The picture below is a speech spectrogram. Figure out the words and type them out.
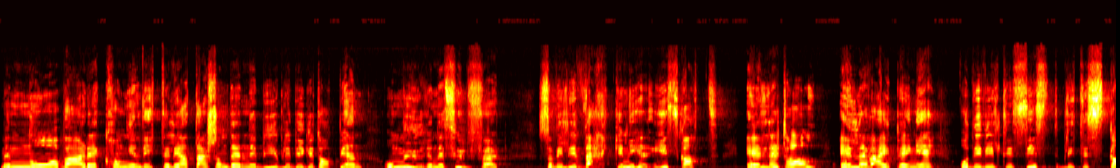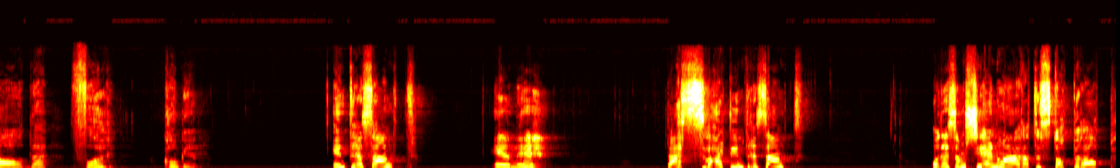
Men nå var det kongen vitterlig at dersom denne by blir bygget opp igjen, og murene fullført, så vil de verken gi skatt eller toll eller veipenger, og de vil til sist bli til skade for kongen. Interessant? Enig? Det er svært interessant. Og det som skjer nå, er at det stopper opp.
